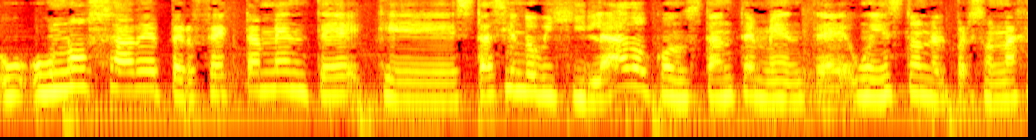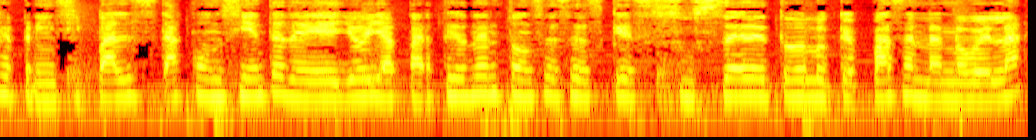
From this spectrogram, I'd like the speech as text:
uno sabe perfectamente que está siendo vigilado constantemente. Winston, el personaje principal, está consciente de ello y a partir de entonces es que sucede todo lo que pasa en la novela.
